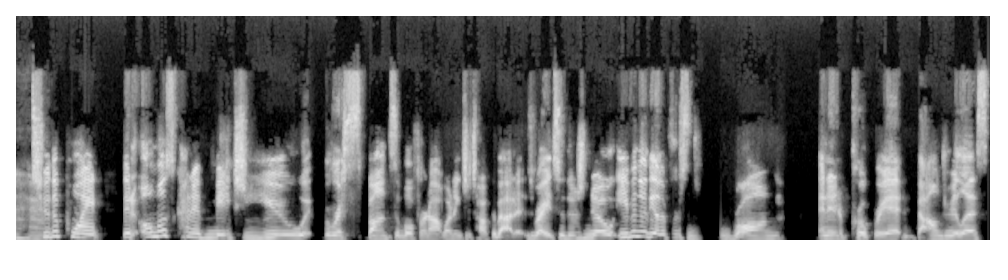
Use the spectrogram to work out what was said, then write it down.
Mhm. to the point that almost kind of makes you responsible for not wanting to talk about it, right? So there's no, even though the other person's wrong and inappropriate and boundaryless,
